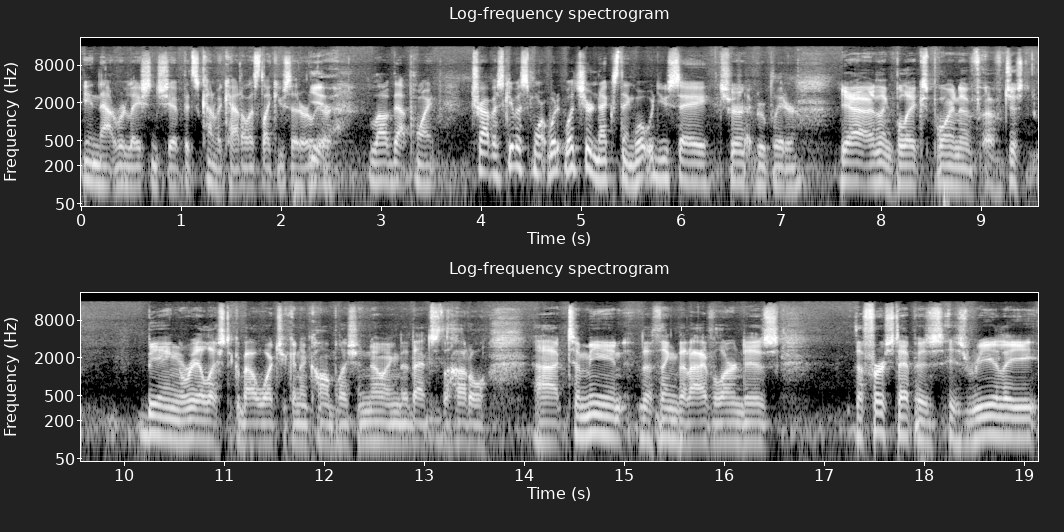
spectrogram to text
in that relationship. It's kind of a catalyst, like you said earlier. Yeah. Love that point. Travis, give us more. What, what's your next thing? What would you say Sure. to that group leader? Yeah, I think Blake's point of, of just being realistic about what you can accomplish and knowing that that's the huddle. Uh, to me, the thing that I've learned is the first step is is really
